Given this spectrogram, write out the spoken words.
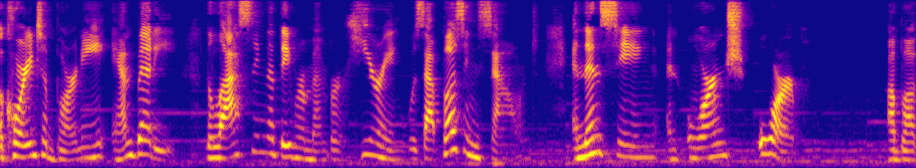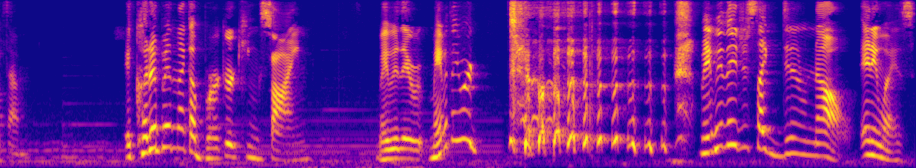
According to Barney and Betty, the last thing that they remember hearing was that buzzing sound and then seeing an orange orb above them. It could have been like a Burger King sign. Maybe they were maybe they were maybe they just like didn't know. Anyways,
